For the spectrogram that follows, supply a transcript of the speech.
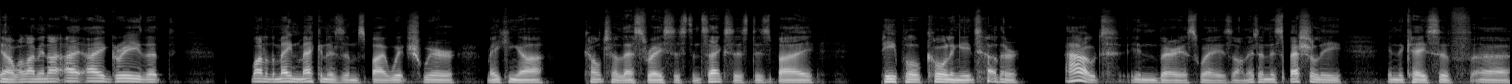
Yeah, well, I mean, I, I agree that one of the main mechanisms by which we're making our culture less racist and sexist is by people calling each other out in various ways on it, and especially in the case of uh,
